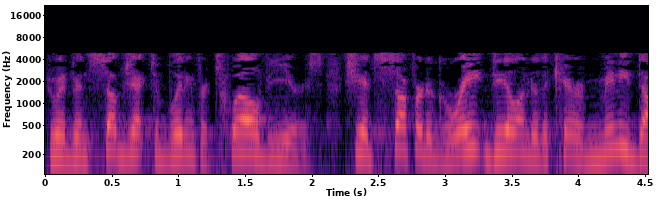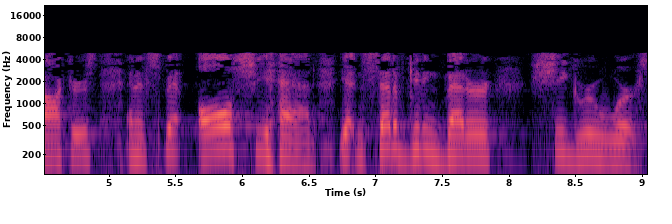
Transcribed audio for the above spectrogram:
who had been subject to bleeding for 12 years. She had suffered a great deal under the care of many doctors and had spent all she had. Yet instead of getting better, she grew worse.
